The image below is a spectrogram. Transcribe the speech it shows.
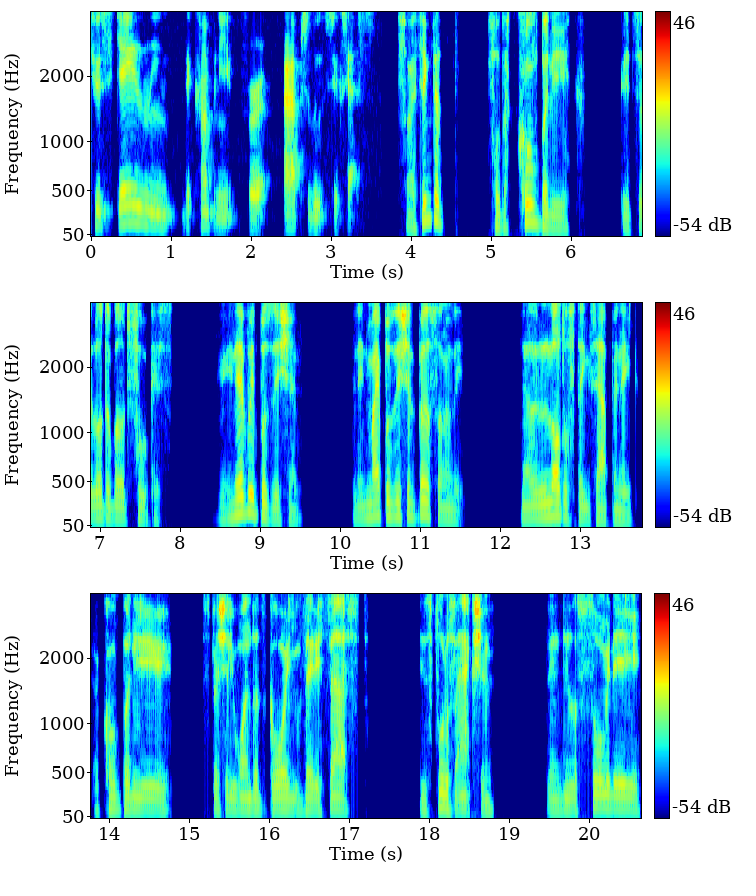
to scaling the company for absolute success? So I think that for the company, it's a lot about focus in every position. And in my position personally, there are a lot of things happening. A company, especially one that's going very fast, is full of action. And there are so many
